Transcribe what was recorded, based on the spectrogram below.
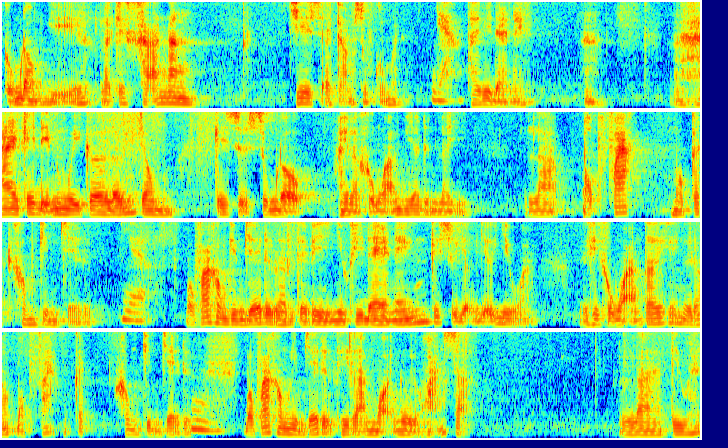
cũng đồng nghĩa là cái khả năng chia sẻ cảm xúc của mình yeah. Dạ. thay vì đè nén à, à, hai cái điểm nguy cơ lớn trong cái sự xung đột hay là khủng hoảng của gia đình là gì là bộc phát một cách không kiềm chế được yeah. Dạ. bộc phát không kiềm chế được là tại vì nhiều khi đè nén cái sự giận dữ nhiều quá thì khi khủng hoảng tới cái người đó bộc phát một cách không kiềm chế được. Ừ. bộc phát không kiềm chế được thì làm mọi người hoảng sợ là tiêu hết.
